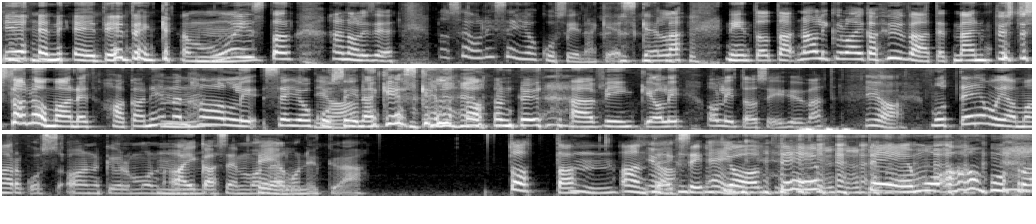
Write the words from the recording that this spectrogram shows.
mieheni ei tietenkään Mm. muista. Hän oli se, no se oli se joku siinä keskellä. niin tota, nämä oli kyllä aika hyvät, että mä en pysty sanomaan, että Hakaniemen mm. halli, se joku Joo. siinä keskellä on nyt tämä vinkki. Oli, oli tosi hyvät. Joo. Mutta Teemu ja Markus on kyllä mun mm. aika semmoinen... Teemu nykyään. Totta, Mm, mm, anteeksi. joo. Joo, Teemu, Teemu Aamura.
